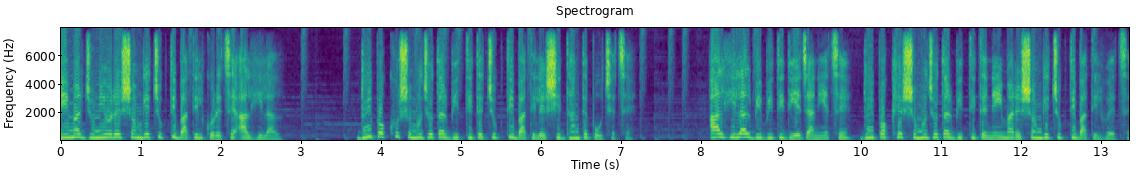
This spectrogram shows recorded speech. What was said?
নেইমার জুনিয়রের সঙ্গে চুক্তি বাতিল করেছে আল হিলাল দুই পক্ষ সমঝোতার ভিত্তিতে চুক্তি বাতিলের সিদ্ধান্তে পৌঁছেছে। আল হিলাল বিবৃতি দিয়ে জানিয়েছে, দুই পক্ষের সমঝোতার ভিত্তিতে নেইমারের সঙ্গে চুক্তি বাতিল হয়েছে।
